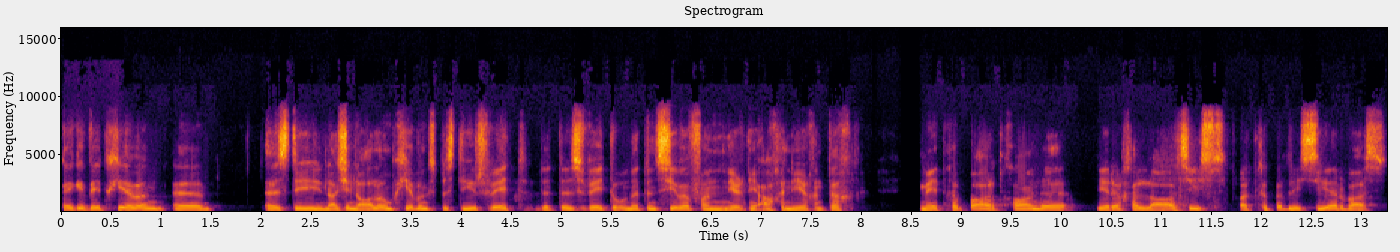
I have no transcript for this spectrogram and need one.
Kyk, die wetgewing uh is die nasionale omgewingsbestuurswet. Dit is wet 107 van 1998 met gepaardgaande die regulasies wat gepubliseer was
